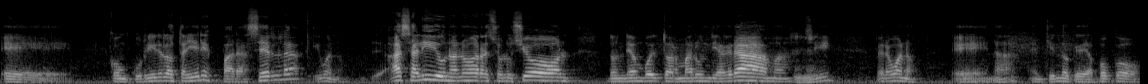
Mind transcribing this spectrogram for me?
eh, concurrir a los talleres para hacerla y bueno, ha salido una nueva resolución, donde han vuelto a armar un diagrama, ¿sí? Pero bueno, eh, nada, entiendo que de a poco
